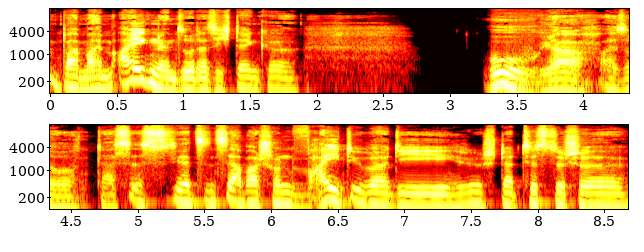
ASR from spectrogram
bei meinem eigenen, so dass ich denke, Uh, ja, also das ist jetzt sind sie aber schon weit über die statistische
